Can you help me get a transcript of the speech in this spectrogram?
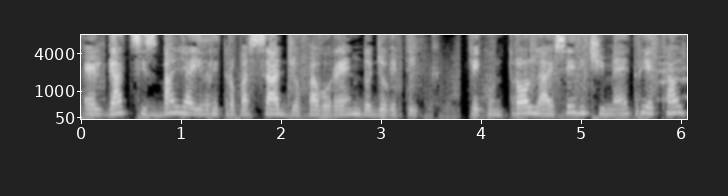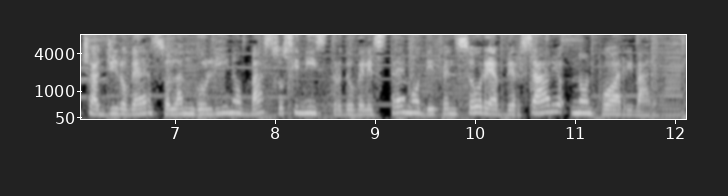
El Gazzi sbaglia il retropassaggio favorendo Jovetic, che controlla ai 16 metri e calcia a giro verso l'angolino basso sinistro dove l'estremo difensore avversario non può arrivare.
